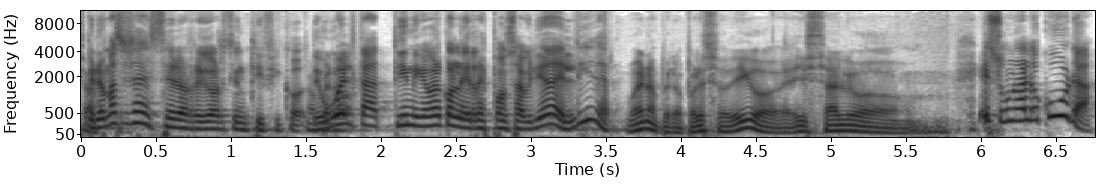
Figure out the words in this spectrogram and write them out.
Pero más allá de cero rigor científico, No, de vuelta tiene que ver con la irresponsabilidad del líder. Bueno, pero por eso digo, es algo. Es una locura.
